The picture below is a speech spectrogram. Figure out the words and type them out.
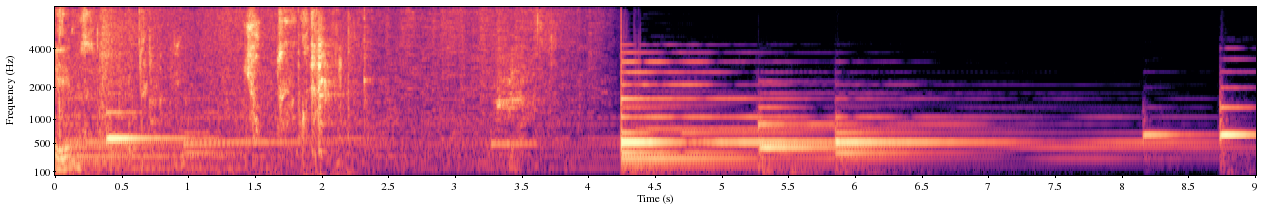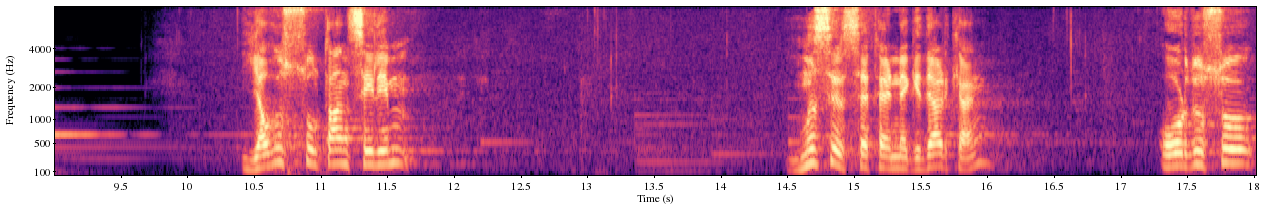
İyi misin? Çok duygulu. Yavuz Sultan Selim Mısır seferine giderken ordusu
